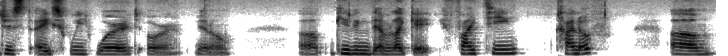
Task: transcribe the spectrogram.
just a sweet word or, you know, uh, giving them like a fighting kind of, um,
